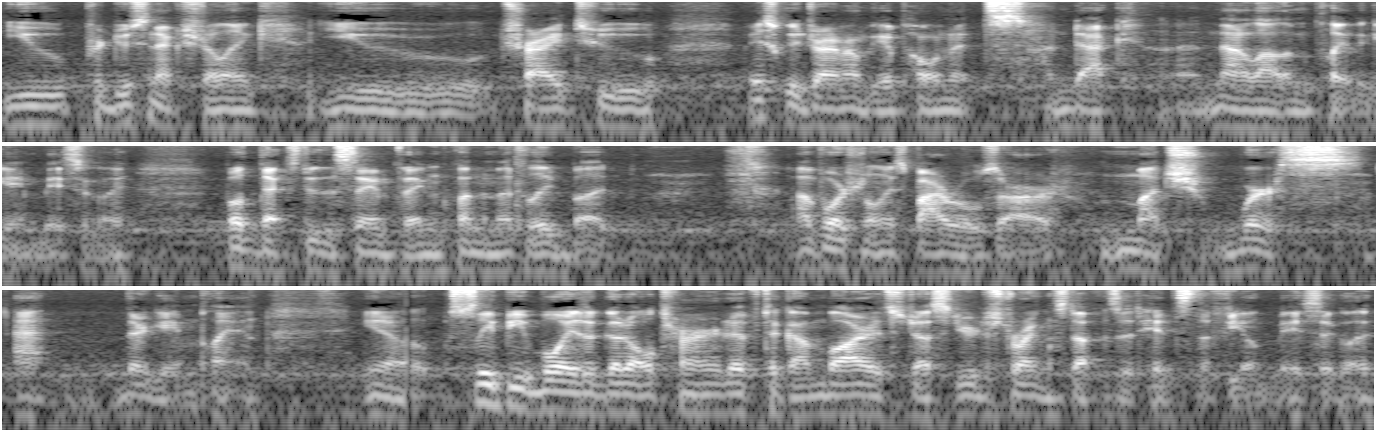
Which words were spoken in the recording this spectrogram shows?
You produce an extra link, you try to basically drown out the opponent's deck, not allow them to play the game, basically. Both decks do the same thing fundamentally, but unfortunately, Spirals are much worse at their game plan. You know, Sleepy Boy is a good alternative to Gumblar. It's just you're destroying stuff as it hits the field, basically,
